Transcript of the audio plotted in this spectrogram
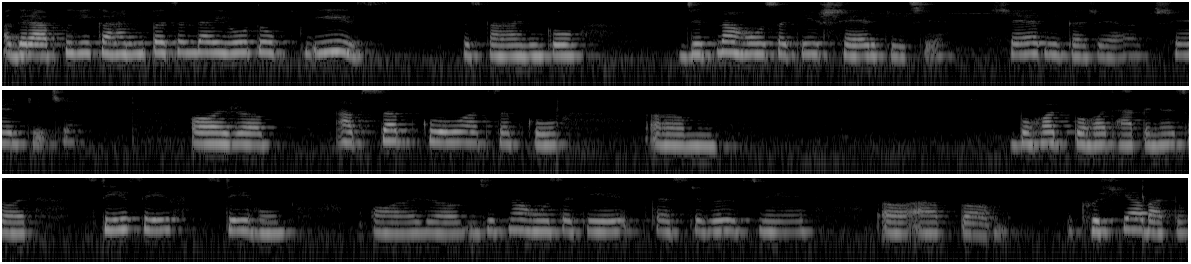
अगर आपको ये कहानी पसंद आई हो तो प्लीज़ इस कहानी को जितना हो सके शेयर कीजिए। शेयर नहीं कर रहे आज शेयर कीजिए। और आप सबको आप सबको बहुत बहुत हैप्पीनेस और स्टे सेफ़ स्टे होम और जितना हो सके फेस्टिवल्स में आप खुशियाँ बांटो।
